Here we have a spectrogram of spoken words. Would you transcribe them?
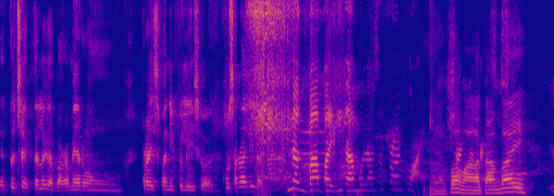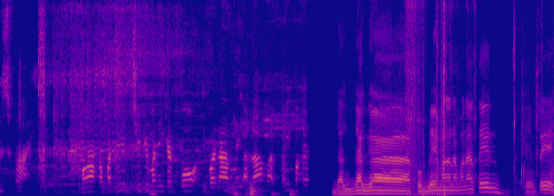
and to check talaga baka merong price manipulation kung sakali lang Nagbabalita mula sa frontline. Ayan po mga katambay. News 5. Mga kapatid, Gigi Manikad po, iba na may alam at may paket. Dagdag ah, problema na naman natin. Siyempre,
